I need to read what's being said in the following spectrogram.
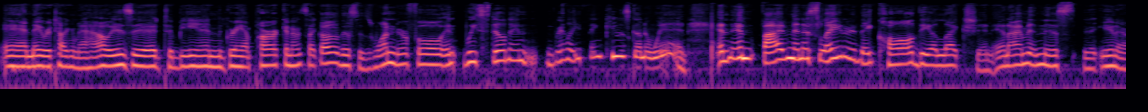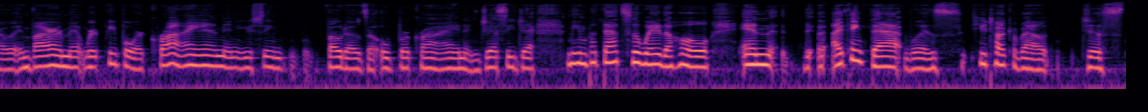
And they were talking about how is it to be in Grant Park. And I was like, oh, this is wonderful. And we still didn't really think he was going to win. And then five minutes later, they called the election. And I'm in this, you know, environment where people are crying and you've seen photos of Oprah crying and Jesse J. I mean, but that's the way the whole, and I think that was, you talk about just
